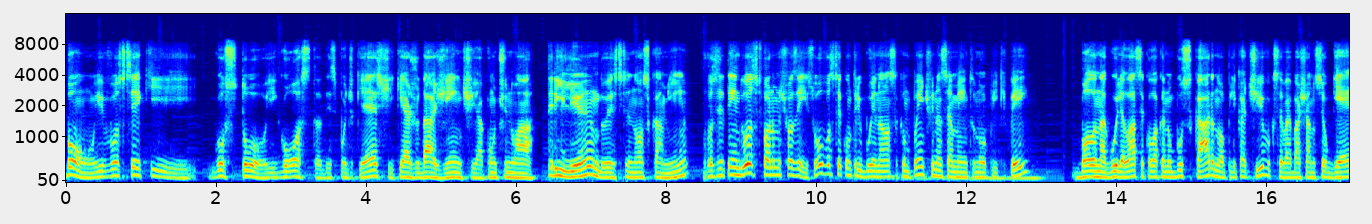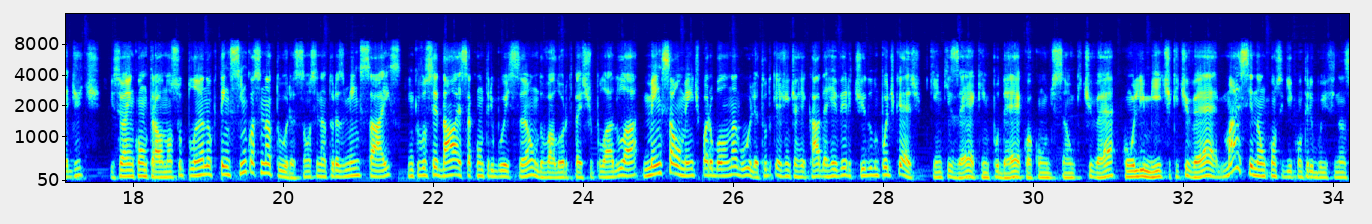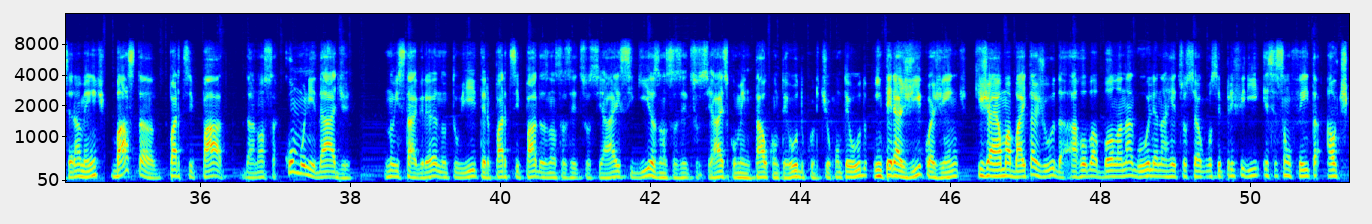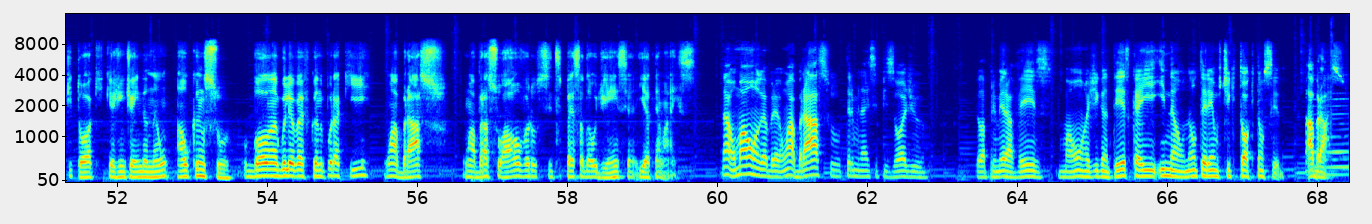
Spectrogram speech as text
Bom, e você que gostou e gosta desse podcast e quer ajudar a gente a continuar trilhando esse nosso caminho, você tem duas formas de fazer isso. Ou você contribui na nossa campanha de financiamento no PicPay, bola na agulha lá, você coloca no buscar no aplicativo que você vai baixar no seu gadget e você vai encontrar o nosso plano que tem cinco assinaturas. São assinaturas mensais em que você dá essa contribuição do valor que está estipulado lá mensalmente para o bola na agulha. Tudo que a gente arrecada é revertido no podcast. Quem quiser, quem puder, com a condição que tiver, com o limite que tiver, mas se não conseguir contribuir financeiramente, basta participar da nossa comunidade no Instagram, no Twitter, participar das nossas redes sociais, seguir as nossas redes sociais, comentar o conteúdo, curtir o conteúdo, interagir com a gente, que já é uma baita ajuda. Arroba bola na agulha na rede social que você preferir, exceção feita ao TikTok, que a gente ainda não alcançou. O Bola na Agulha vai ficando por aqui. Um abraço, um abraço Álvaro, se despeça da audiência e até mais. Ah, uma honra, Gabriel. Um abraço, terminar esse episódio pela primeira vez, uma honra gigantesca e, e não, não teremos TikTok tão cedo. Abraço.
